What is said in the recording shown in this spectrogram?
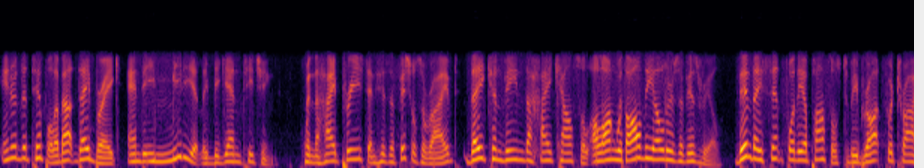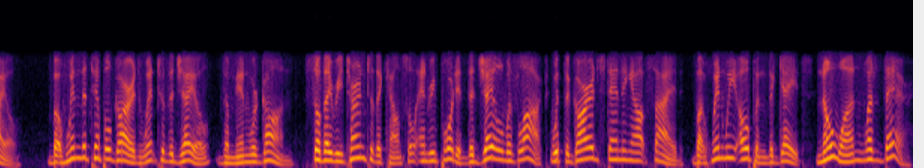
entered the temple about daybreak and immediately began teaching. When the high priest and his officials arrived, they convened the high council along with all the elders of Israel. Then they sent for the apostles to be brought for trial. But when the temple guards went to the jail, the men were gone. So they returned to the council and reported, The jail was locked, with the guards standing outside. But when we opened the gates, no one was there.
